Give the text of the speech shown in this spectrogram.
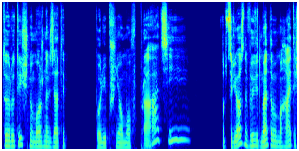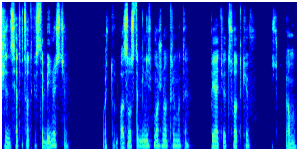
Теоретично можна взяти поліпшення умов праці. Тобто, серйозно, ви від мене вимагаєте 60% стабільності? Ось тут базову стабільність можна отримати 5%. Ось в цьому.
